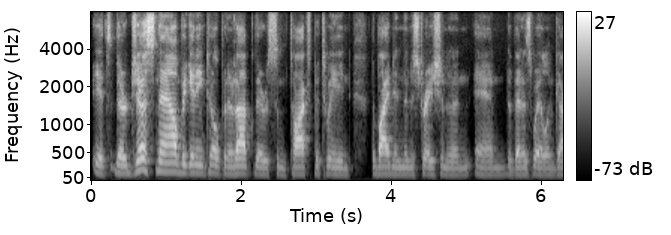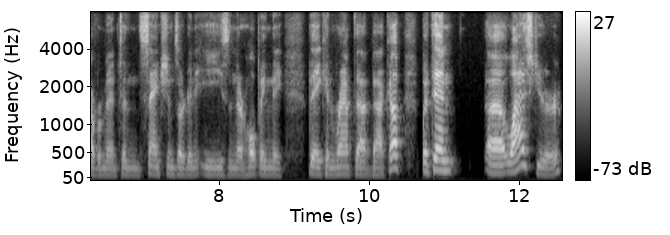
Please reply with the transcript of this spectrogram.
it's they're just now beginning to open it up. There's some talks between the Biden administration and and the Venezuelan government, and sanctions are going to ease, and they're hoping they they can ramp that back up. But then uh, last year,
